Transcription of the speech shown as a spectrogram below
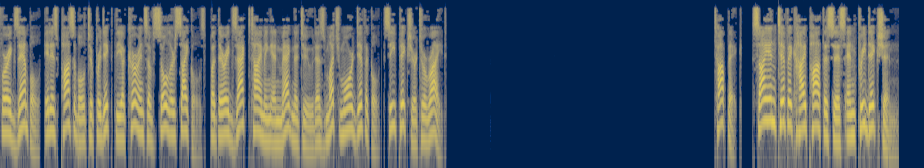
For example, it is possible to predict the occurrence of solar cycles, but their exact timing and magnitude is much more difficult see picture to right. Topic: Scientific hypothesis and prediction.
